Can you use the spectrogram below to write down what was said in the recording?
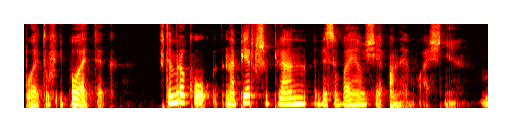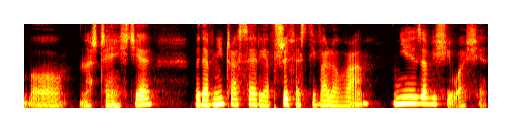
poetów i poetek. W tym roku na pierwszy plan wysuwają się one właśnie, bo na szczęście wydawnicza seria przyfestiwalowa nie zawiesiła się.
